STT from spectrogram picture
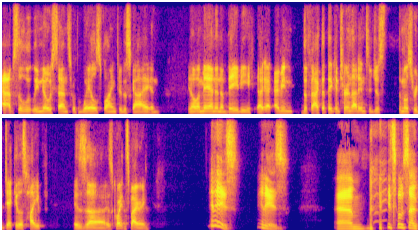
absolutely no sense with whales flying through the sky and you know a man and a baby. I, I mean, the fact that they can turn that into just the most ridiculous hype is uh is quite inspiring. It is. It is. Um it's also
